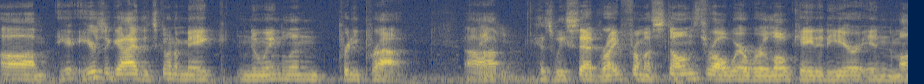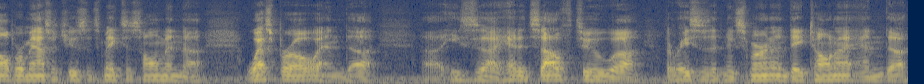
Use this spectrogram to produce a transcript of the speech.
um, here, here's a guy that's going to make New England pretty proud. Uh, Thank you. As we said, right from a stone's throw where we're located here in Marlborough, Massachusetts, makes his home in uh, Westboro, and uh, uh, he's uh, headed south to uh, the races at New Smyrna and Daytona, and uh,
